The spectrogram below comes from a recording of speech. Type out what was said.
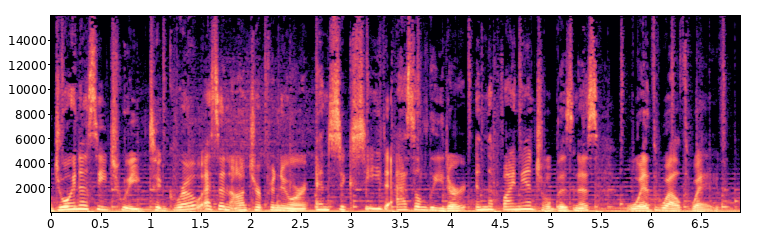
Join us each week to grow as an entrepreneur and succeed as a leader in the financial business with WealthWave.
